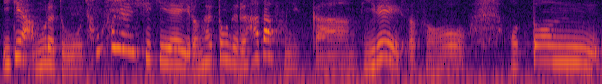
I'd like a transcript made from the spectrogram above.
이게 아무래도 청소년 시기에 이런 활동들을 하다 보니까 미래에 있어서 어떤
